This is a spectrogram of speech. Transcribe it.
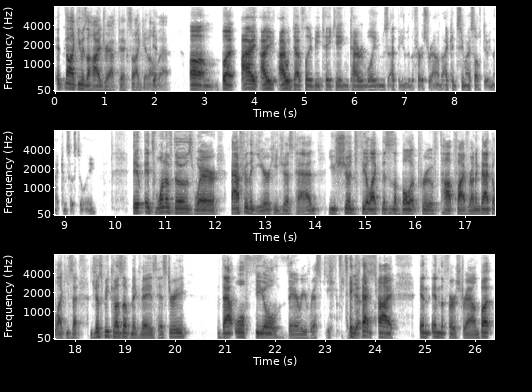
it's not like he was a high draft pick, so I get all yeah. that. Um, but I I I would definitely be taking Kyren Williams at the end of the first round. I could see myself doing that consistently it, it's one of those where after the year he just had, you should feel like this is a bulletproof top five running back. But like you said, just because of McVay's history, that will feel very risky to take yes. that guy in in the first round. But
